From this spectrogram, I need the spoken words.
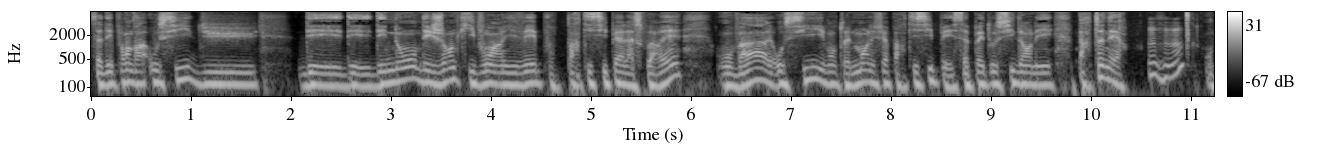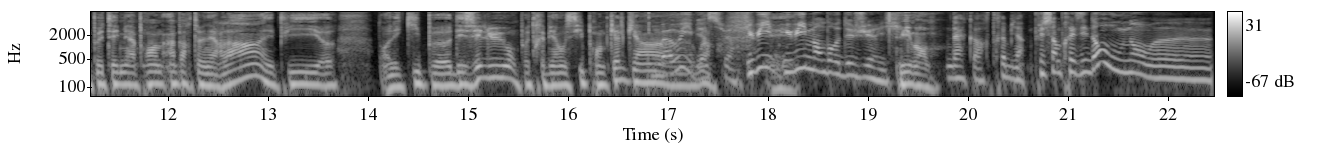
Ça dépendra aussi du, des, des, des noms des gens qui vont arriver pour participer à la soirée. On va aussi éventuellement les faire participer. Ça peut être aussi dans les partenaires. Mhm. On peut très bien prendre un partenaire là, et puis euh, dans l'équipe euh, des élus, on peut très bien aussi prendre quelqu'un. Bah oui, euh, bien voilà. sûr. Huit, Et- huit membres de jury. Huit membres. D'accord, très bien. Plus un président ou non euh,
